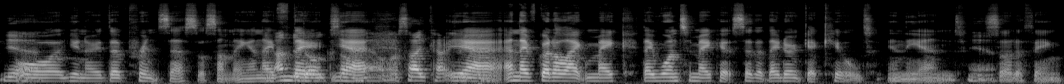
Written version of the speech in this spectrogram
Yeah. or you know the princess or something, and they An underdog they, yeah or a side character. yeah, and they've got to like make they want to make it so that they don't get killed in the end, Yeah. sort of thing.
